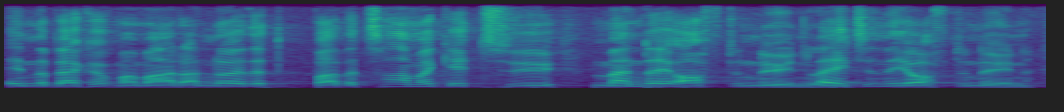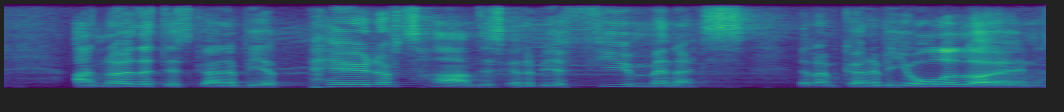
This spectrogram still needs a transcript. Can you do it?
in the back of my mind, I know that by the time I get to Monday afternoon, late in the afternoon, I know that there's going to be a period of time, there's going to be a few minutes that I'm going to be all alone.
